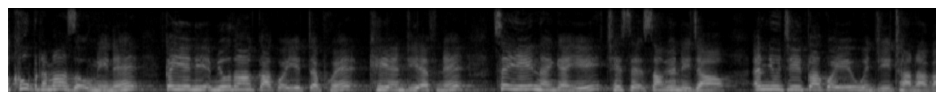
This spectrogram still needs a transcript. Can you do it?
အခုပထမဆုံးအနေနဲ့ကရင်ပြည်အမျိုးသားကာကွယ်ရေးတပ်ဖွဲ့ KNDF နဲ့စစ်ရေးနိုင်ငံရေးချိတ်ဆက်ဆောင်ရွက်နေကြောင်း NUG ကာကွယ်ရေးဝန်ကြီးဌာနက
